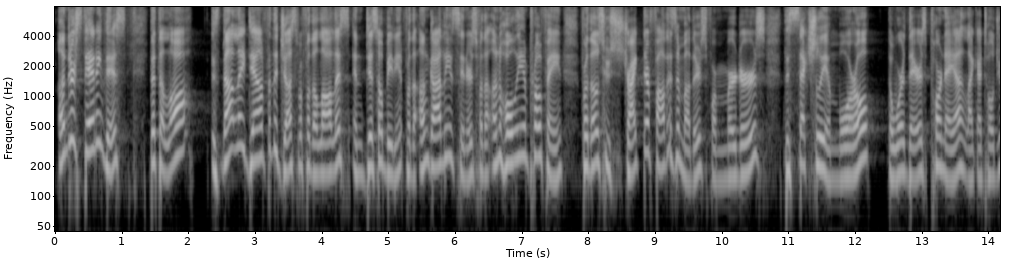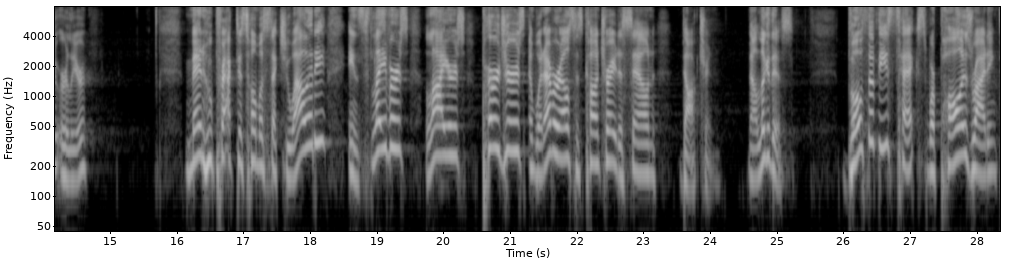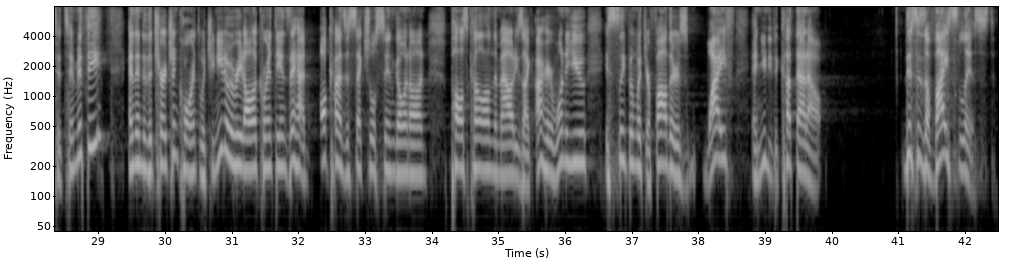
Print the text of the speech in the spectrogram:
Understanding this, that the law is not laid down for the just, but for the lawless and disobedient, for the ungodly and sinners, for the unholy and profane, for those who strike their fathers and mothers, for murderers, the sexually immoral. The word there is porneia, like I told you earlier. Men who practice homosexuality, enslavers, liars, perjurers, and whatever else is contrary to sound doctrine. Now, look at this both of these texts where Paul is writing to Timothy and then to the church in Corinth, which you need to read all of Corinthians, they had all kinds of sexual sin going on. Paul's calling them out. He's like, I hear one of you is sleeping with your father's wife, and you need to cut that out. This is a vice list.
